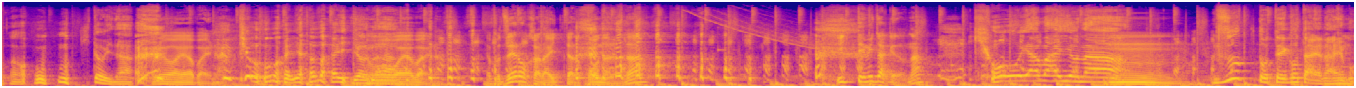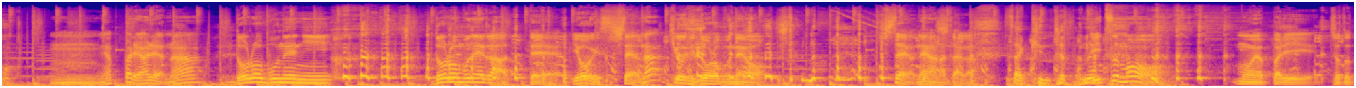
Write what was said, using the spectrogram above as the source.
日はほんまひどいなこれはやばいな。今日はやばいよ今日はなやばいな。やっぱゼロからいったらこうなるな。行ってみたけどな。今日やばいような、ん。ずっと手応えないもんうん。やっぱりあれやな。泥船に、泥船があって、用意したよな。急に泥船を。したよね、あなたが。さっきちょっとないつも、もうやっぱり、ちょっと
